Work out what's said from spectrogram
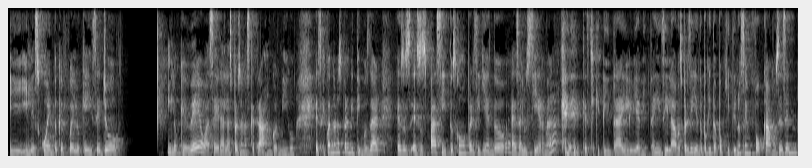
y, les cuento que fue lo que hice yo y lo que veo hacer a las personas que trabajan conmigo es que cuando nos permitimos dar esos, esos pasitos como persiguiendo a esa lucierna, que, es chiquitita y livianita, y si la vamos persiguiendo poquito a poquito y nos enfocamos es en,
